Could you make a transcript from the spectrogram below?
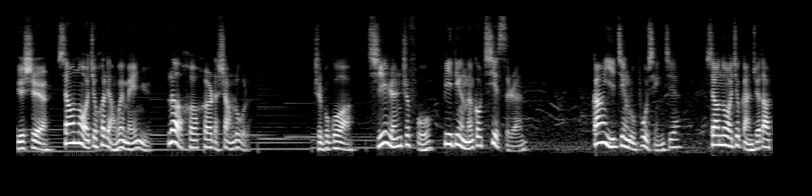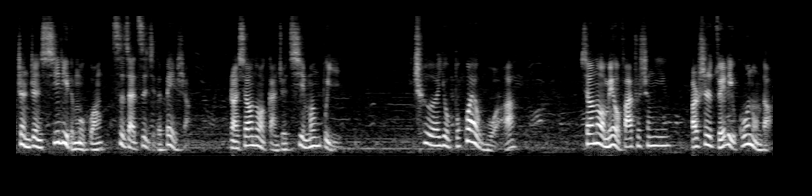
于是，肖诺就和两位美女乐呵呵的上路了。只不过，奇人之福必定能够气死人。刚一进入步行街，肖诺就感觉到阵阵犀利的目光刺在自己的背上，让肖诺感觉气懵不已。这又不怪我啊！肖诺没有发出声音，而是嘴里咕哝道。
